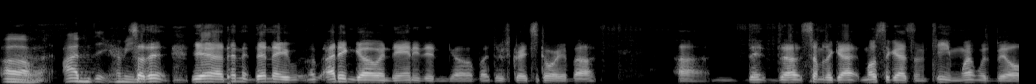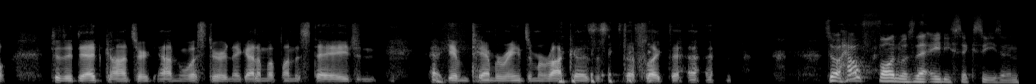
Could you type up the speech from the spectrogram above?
Oh, uh, I, I mean, so then, yeah, then then they, I didn't go and Danny didn't go, but there's a great story about uh, the, the, some of the guys, most of the guys on the team went with Bill to the Dead concert out in Worcester, and they got him up on the stage and gave him tambourines and maracas and stuff like that. So, how fun was that '86 season?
